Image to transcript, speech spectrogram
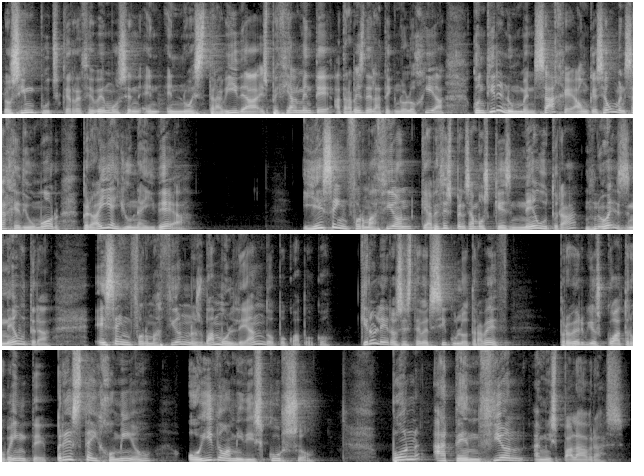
los inputs que recibimos en, en, nuestra vida, especialmente a través de la tecnología, contienen un mensaje, aunque sea un mensaje de humor, pero ahí hay una idea. Y esa información, que a veces pensamos que es neutra, no es neutra. Esa información nos va moldeando poco a poco. Quiero leeros este versículo otra vez. Proverbios 4:20. Presta, hijo mío, oído a mi discurso Pon atención a mis palabras.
